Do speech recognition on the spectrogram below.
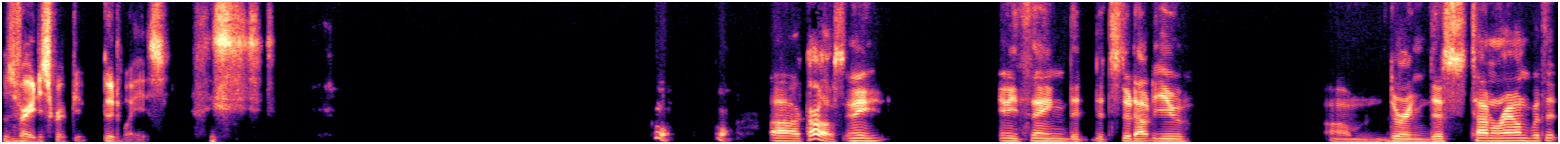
It was very descriptive. Good ways. Cool. Cool. Uh Carlos, any anything that that stood out to you um during this time around with it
